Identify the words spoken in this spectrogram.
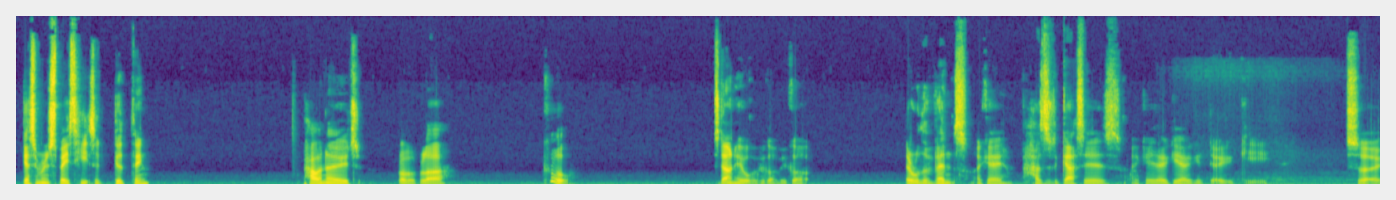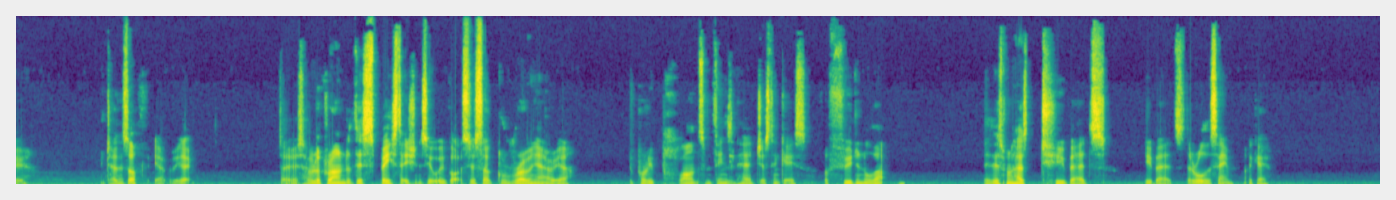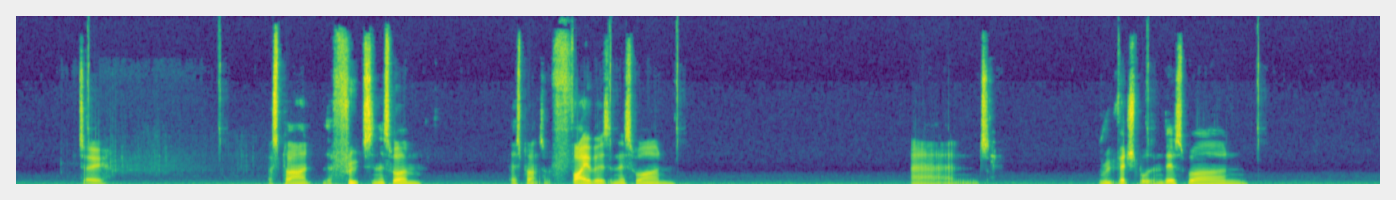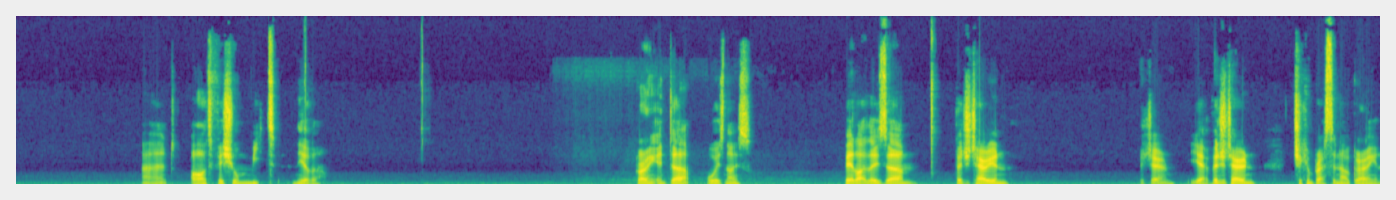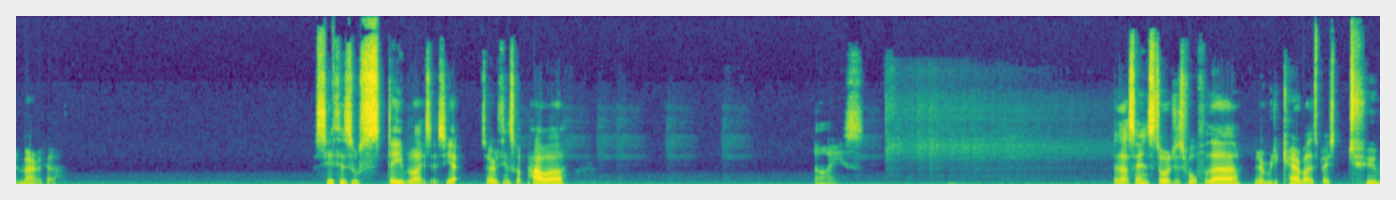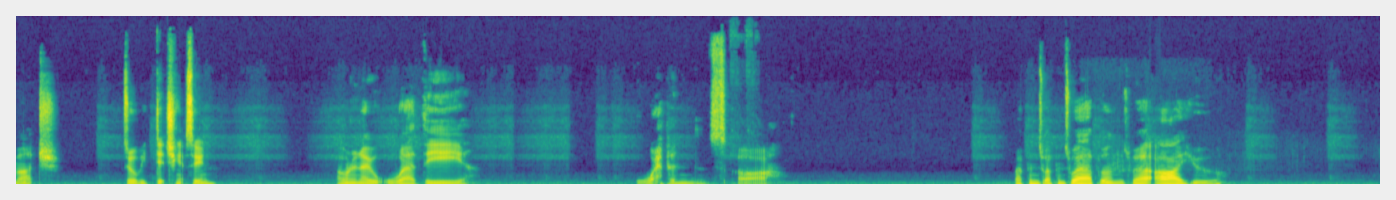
Guessing we're in space, heat's a good thing. Power node, blah blah blah. Cool. So down here, what have we got? We've got. They're all the vents. Okay. Hazardous gases. Okay, okie, okie, dokie. So. Turn this off. Yeah, there we go. So let's have a look around at this space station, see what we've got. It's just a growing area. We'll probably plant some things in here just in case for food and all that. Okay, this one has two beds. Two beds. They're all the same. Okay. So let's plant the fruits in this one. Let's plant some fibers in this one. And root vegetables in this one. And artificial meat in the other. Growing it in dirt, always nice. Bit like those um vegetarian vegetarian? Yeah, vegetarian chicken breasts are now growing in America. see if this all stabilizes. Yep, so everything's got power. Nice. So that's saying storage is full for there. We don't really care about this place too much. So we'll be ditching it soon. I want to know where the weapons are. Weapons, weapons, weapons, where are you?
